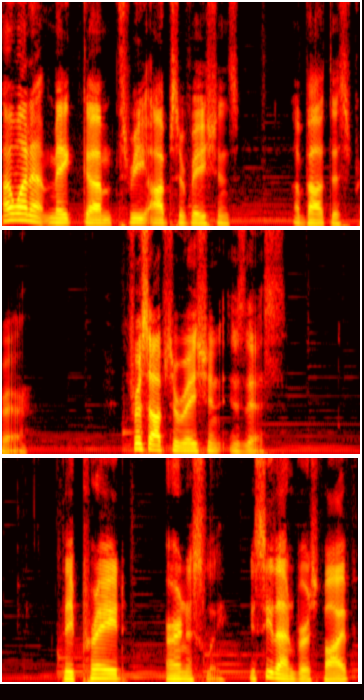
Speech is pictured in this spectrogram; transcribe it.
I want to make um, three observations about this prayer. First observation is this they prayed earnestly. You see that in verse 5. It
